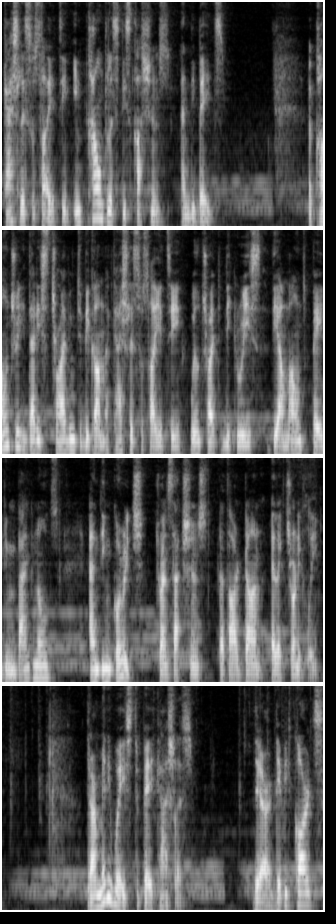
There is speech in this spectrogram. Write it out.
cashless society in countless discussions and debates. A country that is striving to become a cashless society will try to decrease the amount paid in banknotes and encourage transactions that are done electronically. There are many ways to pay cashless. There are debit cards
